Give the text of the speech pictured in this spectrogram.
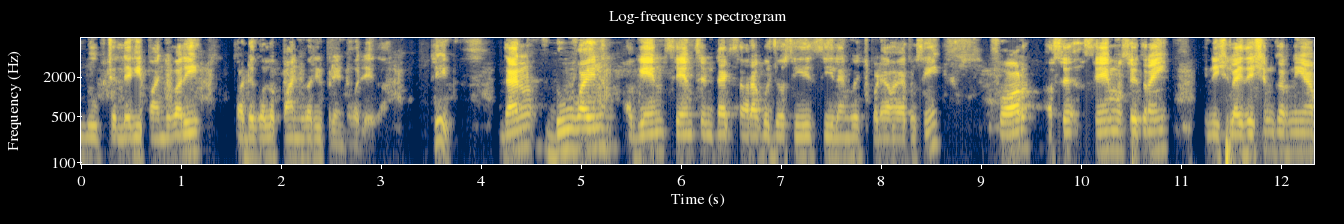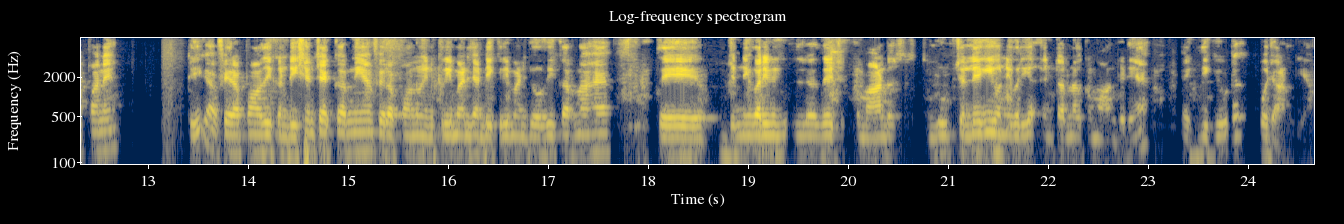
ਲੂਪ ਚੱਲੇਗੀ ਪੰਜ ਵਾਰੀ, ਤੁਹਾਡੇ ਕੋਲ ਪੰਜ ਵਾਰੀ ਪ੍ਰਿੰਟ ਹੋ ਜਾਏਗਾ। ਠੀਕ? Then do while again same syntax ਸਾਰਾ ਕੁਝ ਜੋ ਸੀ ਸੀ ਲੈਂਗੁਏਜ ਪੜਿਆ ਹੋਇਆ ਤੁਸੀਂ। ਫॉर ਸੇਮ ਉਸੇ ਤਰ੍ਹਾਂ ਹੀ ਇਨੀਸ਼ੀਅਲਾਈਜੇਸ਼ਨ ਕਰਨੀ ਹੈ ਆਪਾਂ ਨੇ। ਠੀਕ ਹੈ ਫਿਰ ਆਪਾਂ ਉਹਦੀ ਕੰਡੀਸ਼ਨ ਚੈੱਕ ਕਰਨੀ ਹੈ ਫਿਰ ਆਪਾਂ ਨੂੰ ਇਨਕਰੀਮੈਂਟ ਜਾਂ ਡਿਕਰੀਮੈਂਟ ਜੋ ਵੀ ਕਰਨਾ ਹੈ, ਤੇ ਜਿੰਨੀ ਵਾਰੀ ਦੇ ਵਿੱਚ ਕਮਾਂਡ ਲੂਪ ਚੱਲੇਗੀ ਉਨੀ ਵਾਰੀ ਇੰਟਰਨਲ ਕਮਾਂਡ ਜਿਹੜੀਆਂ ਐਗਜ਼ੀਕਿਊਟ ਹੋ ਜਾਣਗੀਆਂ।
